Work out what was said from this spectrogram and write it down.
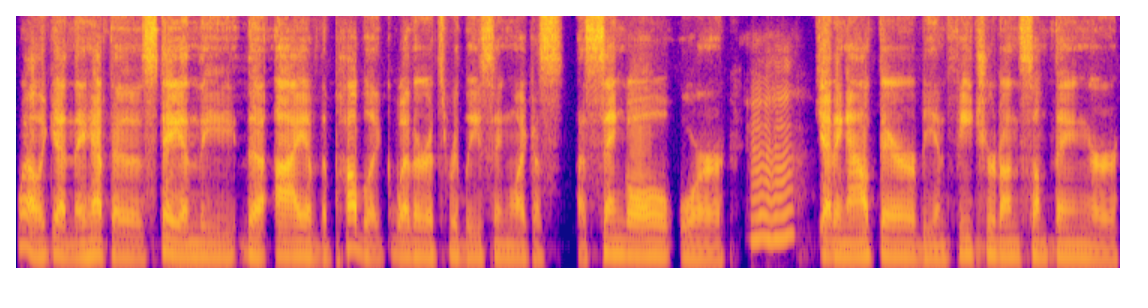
Well, again, they have to stay in the the eye of the public, whether it's releasing like a, a single or Mm-hmm. getting out there or being featured on something or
